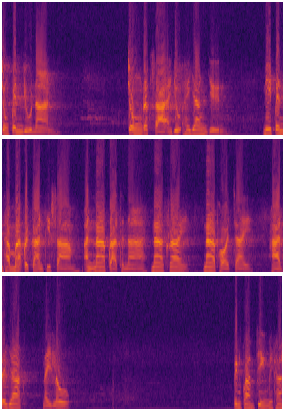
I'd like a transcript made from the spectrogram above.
จงเป็นอยู่นาน จงรักษาอายุให้ยั่งยืน นี้เป็นธรรมะประการที่สาม อันน่าปรารถนา น่าใคร่ น่าพอใจ หาได้ยากในโลก เป็นความจริงไหมคะ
